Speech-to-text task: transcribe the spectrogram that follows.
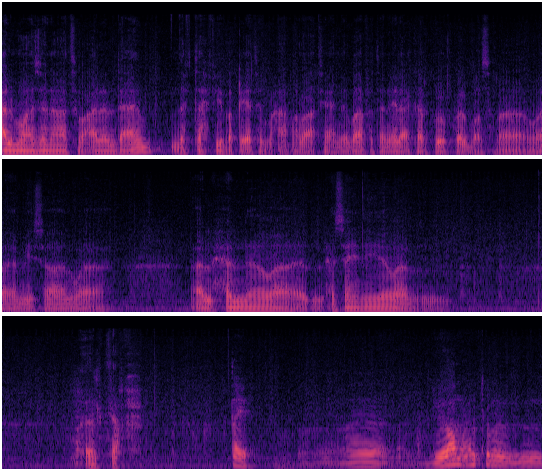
على الموازنات وعلى الدعم نفتح في بقية المحافظات يعني إضافة إلى كركوك والبصرة وميسان والحلة والحسينية وال الكرخ. طيب. اليوم أنتم من-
